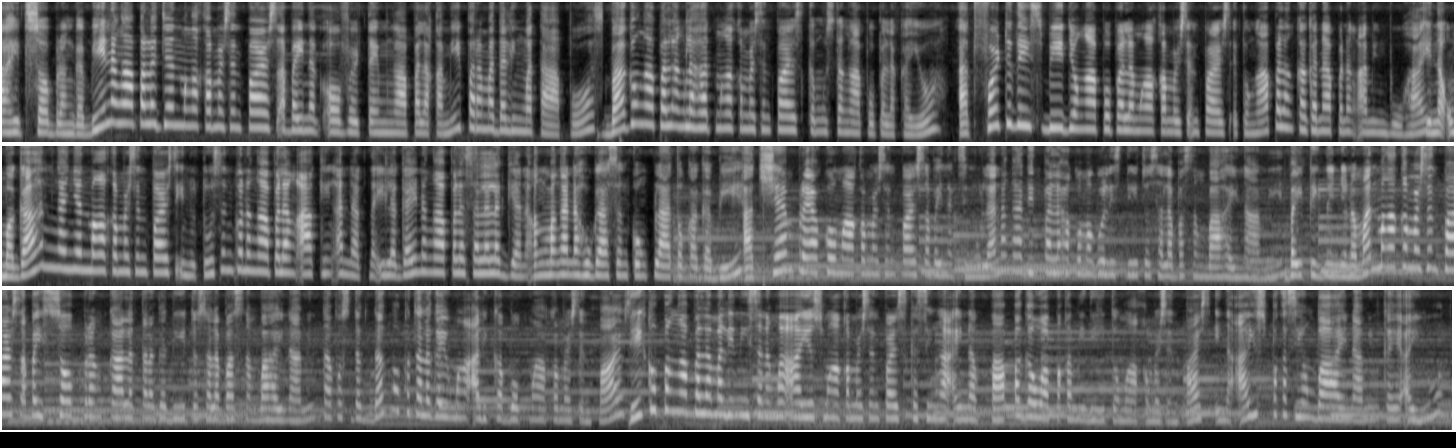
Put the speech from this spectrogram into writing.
Kahit sobrang gabi na nga pala dyan mga Commerce and Pars, abay nag-overtime nga pala kami para madaling matapos. Bago nga pala ang lahat mga Commerce and Pars, kamusta nga po pala kayo? At for today's video nga po pala mga Commerce and Pars, ito nga palang kaganapan ng aming buhay. Kinaumagahan nga niyan mga Commerce and Pars, inutusan ko na nga pala ang aking anak na ilagay na nga pala sa lalagyan ang mga nahugasan kong plato kagabi. At syempre ako mga Commerce and Pars, sabay nagsimula na nga din pala ako magulis dito sa labas ng bahay namin. Bay tignan nyo naman mga Commerce and Pars, abay sobrang kalat talaga dito sa labas ng bahay namin. Tapos dagdag mo pa talaga yung mga alikabok mga Commerce and Pars. Di ko pa nga pala malinisan ng maayos mga Commerce and Pars kasi nga ay nagpapagawa pa kami dito mga Commerce and Pars. Inaayos pa kasi yung bahay namin kaya ayun.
